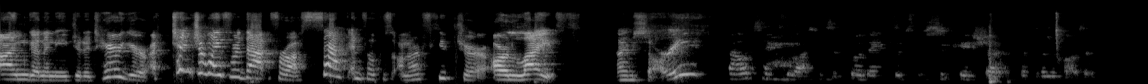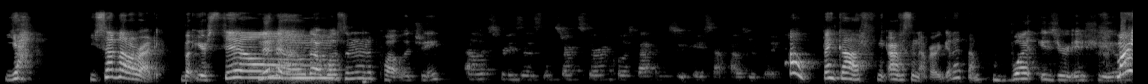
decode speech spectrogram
I'm gonna need you to tear your attention away for that for a sec and focus on our future, our life. I'm sorry? Alex hangs the last piece of clothing, zips the suitcase shut, and puts it in the closet. Yeah, you said that already, but you're still. No, no, that wasn't an apology. Alex freezes, then starts throwing clothes back in the suitcase haphazardly. Oh, thank God. You're obviously not very good at them. What is your issue? My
